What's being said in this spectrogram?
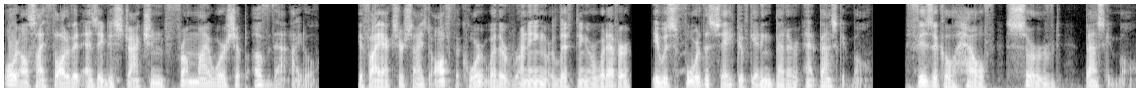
or else I thought of it as a distraction from my worship of that idol. If I exercised off the court, whether running or lifting or whatever, it was for the sake of getting better at basketball. Physical health served basketball.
